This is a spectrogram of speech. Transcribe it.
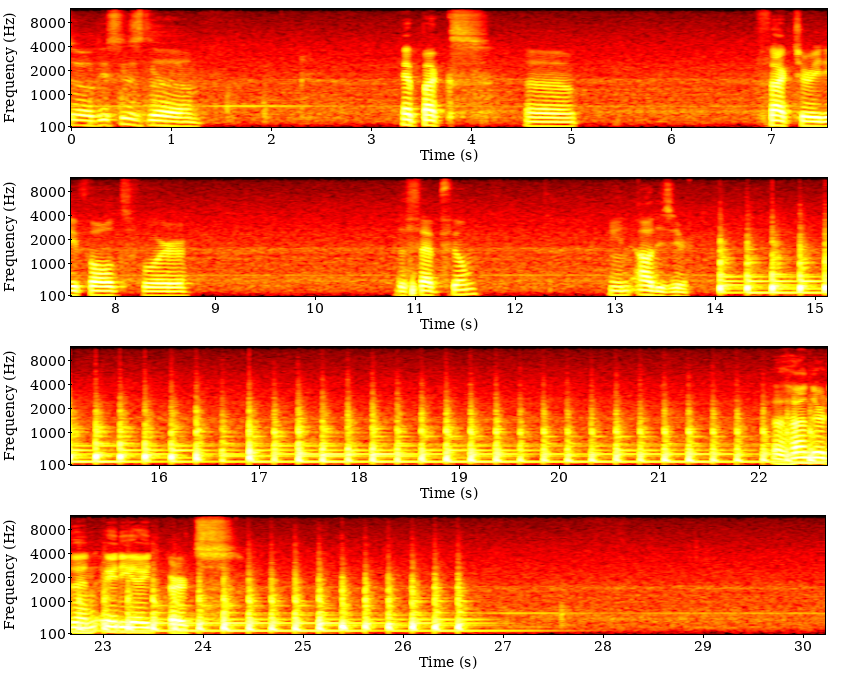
So this is the Epax uh, factory default for the Fab film in Audizir. 188 hertz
